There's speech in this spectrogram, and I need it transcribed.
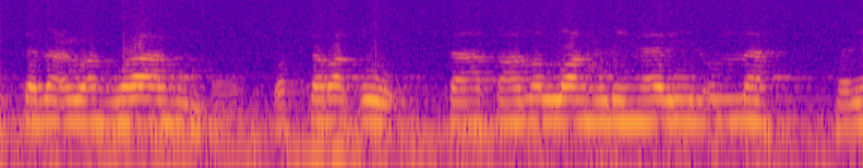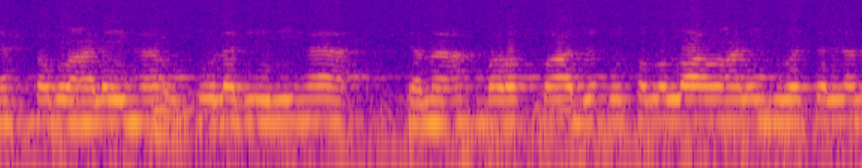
اتبعوا أهواءهم وافترقوا فأقام الله لهذه الأمة من يحفظ عليها أصول دينها كما أخبر الصادق صلى الله عليه وسلم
